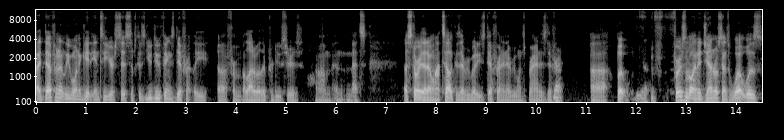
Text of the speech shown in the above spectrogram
I definitely want to get into your systems because you do things differently uh, from a lot of other producers, um, and, and, that's a story that I want to tell because everybody's different and everyone's brand is different. Yeah. Uh, but yeah. first of all, in a general sense, what was,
